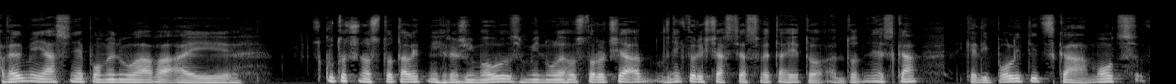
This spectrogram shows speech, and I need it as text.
A veľmi jasne pomenúva aj skutočnosť totalitných režimov z minulého storočia a v niektorých častiach sveta je to do dneska, kedy politická moc v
